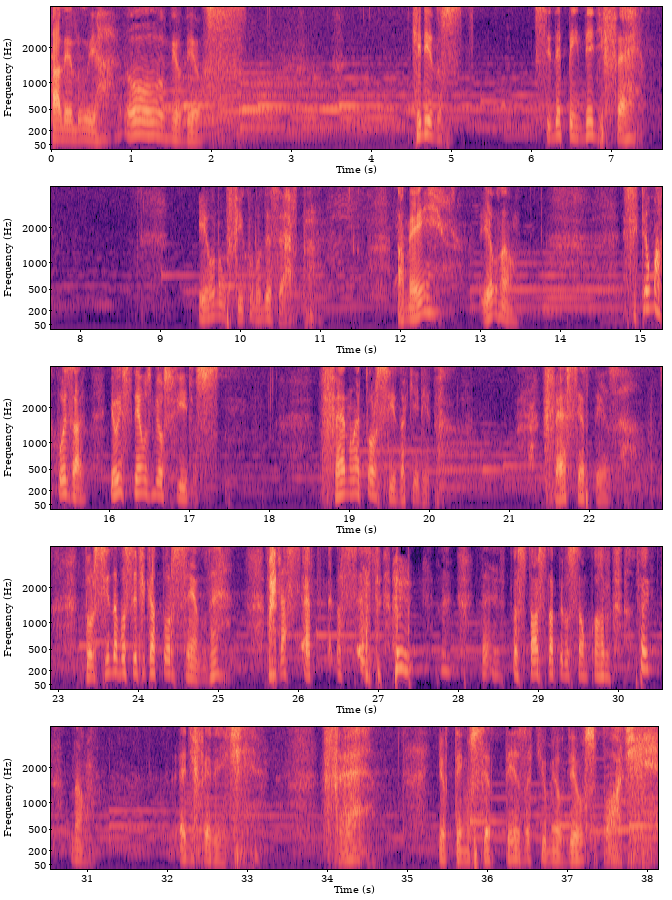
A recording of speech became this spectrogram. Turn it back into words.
Aleluia. Oh, meu Deus. Queridos, se depender de fé, eu não fico no deserto. Amém? Eu não. Se tem uma coisa, eu ensinei os meus filhos. Fé não é torcida, querido. Fé é certeza. Torcida você fica torcendo, né? Vai dar certo, vai dar certo. Nós torcemos pelo São Paulo. Não, é diferente. Fé, eu tenho certeza que o meu Deus pode.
